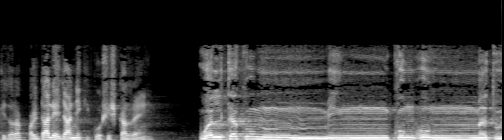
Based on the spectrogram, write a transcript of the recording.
کی طرف پلٹا لے جانے کی کوشش کر رہے ہیں؟ وَلْتَكُن مِّنكُمْ أُمَّةٌ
